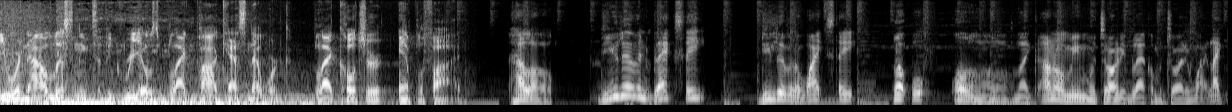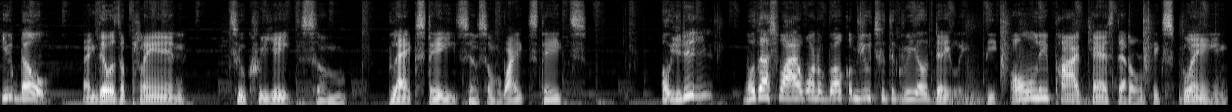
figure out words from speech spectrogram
You are now listening to the Grio's Black Podcast Network, Black Culture Amplified. Hello. Do you live in a black state? Do you live in a white state? Oh, hold on, hold on. Like, I don't mean majority black or majority white. Like, you know, like there was a plan to create some black states and some white states. Oh, you didn't? Well, that's why I want to welcome you to the Grio Daily, the only podcast that'll explain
